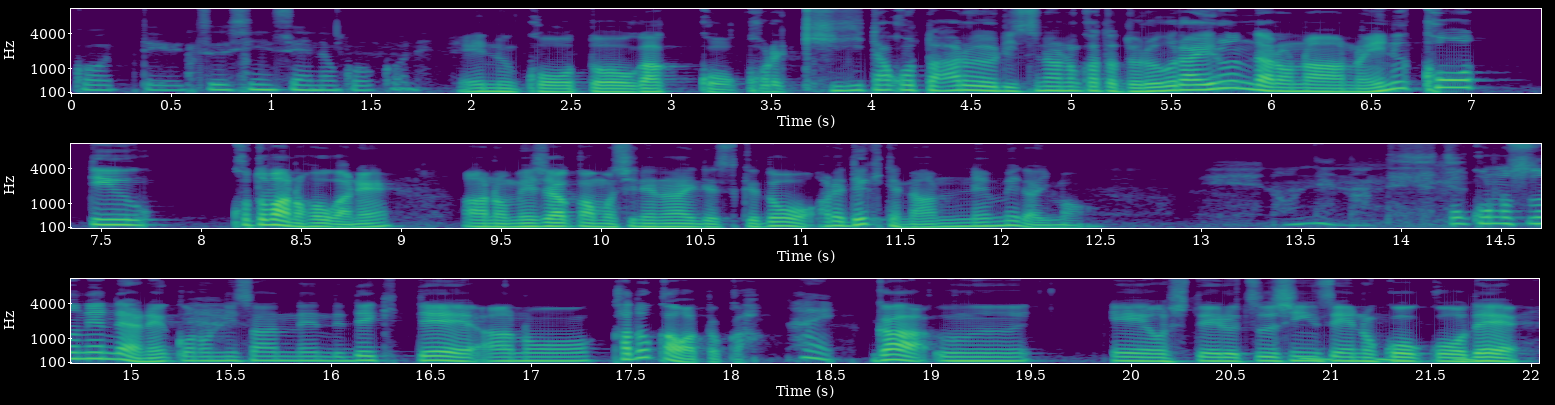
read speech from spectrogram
校っていう通信制の高校です。N 高等学校。これ聞いたことあるリスナーの方どれぐらいいるんだろうな。あの N 高っていう言葉の方がねあのメジャーかもしれないですけどあれできて何年目だ今？え何年なんでしょう。この数年だよね。この23年でできてあの角川とかはい。が運営をしている通信制の高校で、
